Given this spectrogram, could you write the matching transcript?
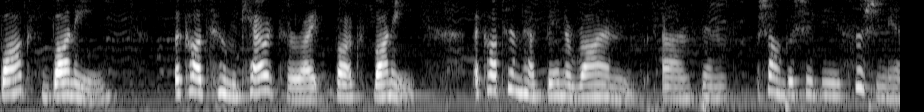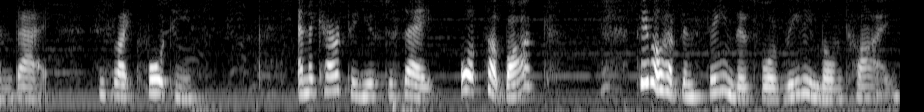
Bugs Bunny? the cartoon character, right? Bugs Bunny. The cartoon has been around um, since 上个世纪四十年代, since like 40s. And the character used to say, What's up, Buck? People have been saying this for a really long time.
